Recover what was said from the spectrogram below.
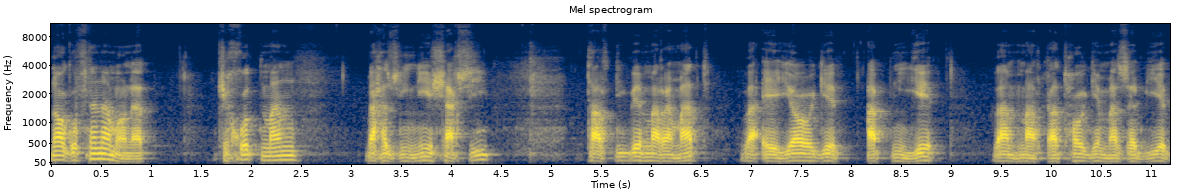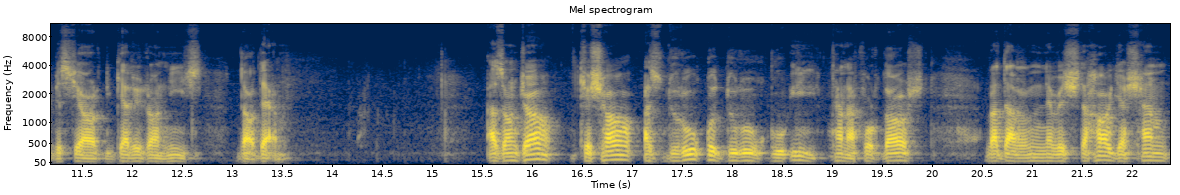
ناگفته نماند که خود من به هزینه شخصی ترتیب مرمت و اعیای ابنیه و مرقدهای مذهبی بسیار دیگری را نیز دادم. از آنجا که شاه از دروغ و دروغگویی تنفر داشت و در نوشته هایش هم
